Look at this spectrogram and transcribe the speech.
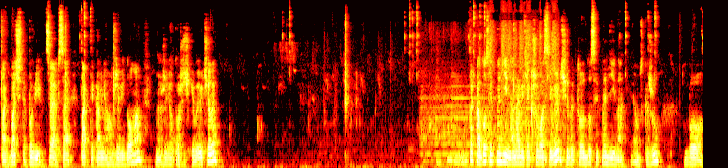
Так, бачите, повів. Це все. Тактика в нього вже відома. Ми вже його трошечки вивчили. Така досить надійна. Навіть якщо вас і вивчили, то досить надійна, я вам скажу. Бо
